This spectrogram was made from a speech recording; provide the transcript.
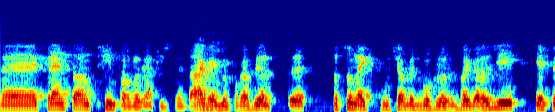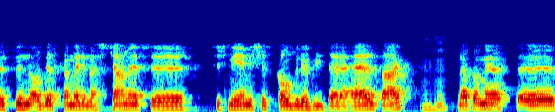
e, kręcąc film pornograficzny, tak, mhm. jakby pokazując e, stosunek płciowy dwóch, dwojga ludzi, jest ten słynny odjazd kamery na ścianę, czy, czy śmiejemy się z kołdry w literę L, tak, mhm. natomiast e,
